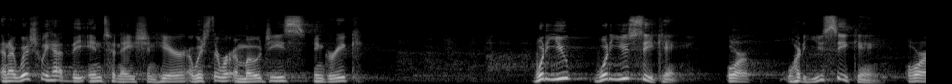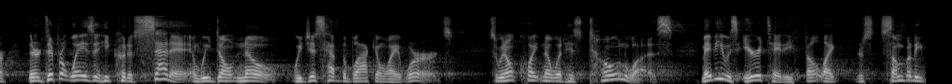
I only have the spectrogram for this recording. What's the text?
And I wish we had the intonation here. I wish there were emojis in Greek. What are you, what are you seeking? Or what are you seeking? Or there are different ways that he could have said it, and we don't know. We just have the black and white words. So we don't quite know what his tone was. Maybe he was irritated. He felt like there's somebody,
